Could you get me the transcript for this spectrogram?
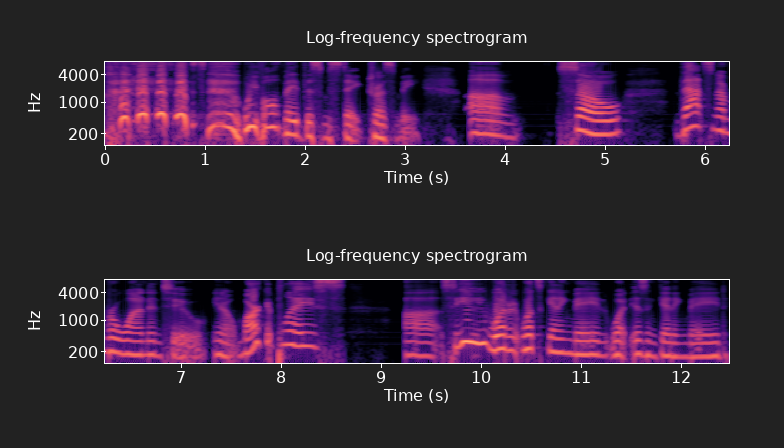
We've all made this mistake, trust me. Um, so that's number one and two. You know, marketplace. Uh, see what what's getting made, what isn't getting made.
